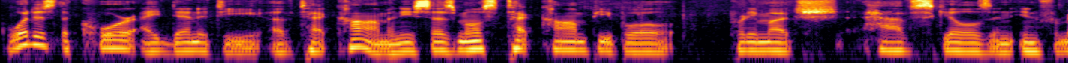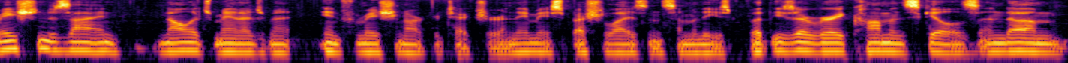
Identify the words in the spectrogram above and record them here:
what is the core identity of TechCom, and he says most TechCom people pretty much have skills in information design, knowledge management, information architecture, and they may specialize in some of these, but these are very common skills. And um,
